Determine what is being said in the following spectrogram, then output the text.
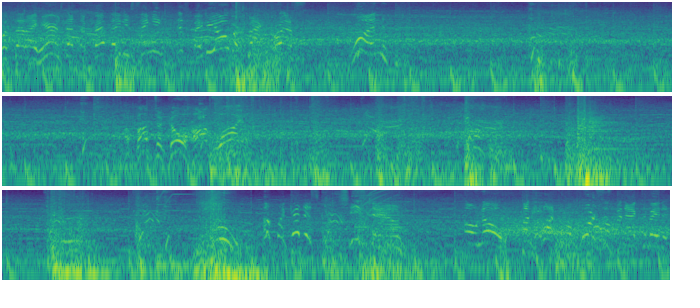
What's that I hear? Is that the fat lady singing? This may be over. Back press. One. About to go hog wild. Oh my goodness! She's down! Oh no! Unblockable force has been activated!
